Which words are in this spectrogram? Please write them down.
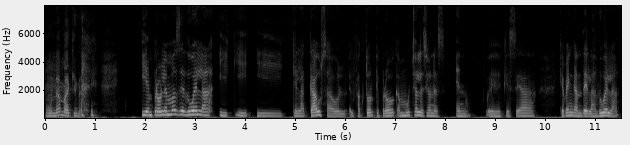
Una máquina. y en problemas de duela y, y, que la causa o el, factor que provoca muchas lesiones en eh, que sea que vengan de la duela,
